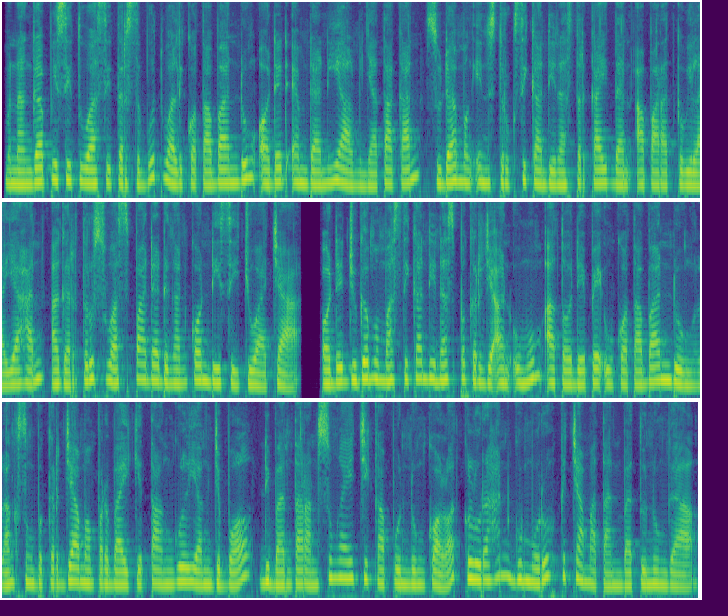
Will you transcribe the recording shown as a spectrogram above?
Menanggapi situasi tersebut, Wali Kota Bandung Oded M. Daniel menyatakan sudah menginstruksikan dinas terkait dan aparat kewilayahan agar terus waspada dengan kondisi cuaca. Oded juga memastikan Dinas Pekerjaan Umum atau DPU Kota Bandung langsung bekerja memperbaiki tanggul yang jebol di bantaran Sungai Cikapundung Kolot, Kelurahan Gumuruh, Kecamatan Batu Nunggal.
